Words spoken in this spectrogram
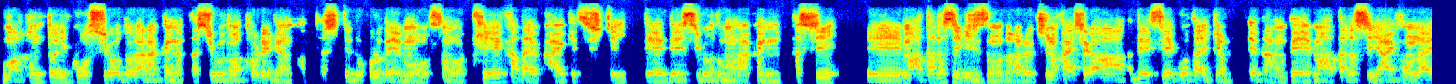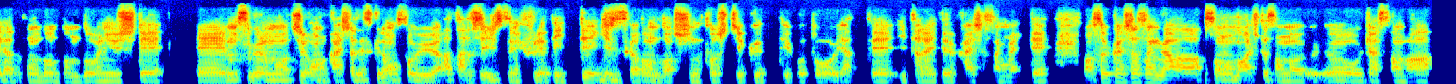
まあ本当にこう仕事が楽になった、仕事が取れるようになったしってところでもうその経営課題を解決していって、で、仕事も楽になったし、えー、まあ新しい技術もだからうちの会社側で成功体験を得たので、まあ新しい iPhone ライダーとかもどんどん導入して、えー、すぐるも地方の会社ですけども、そういう新しい技術に触れていって、技術がどんどん浸透していくっていうことをやっていただいている会社さんがいて、まあそういう会社さんが、そのマーヒトさんのお客さんは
